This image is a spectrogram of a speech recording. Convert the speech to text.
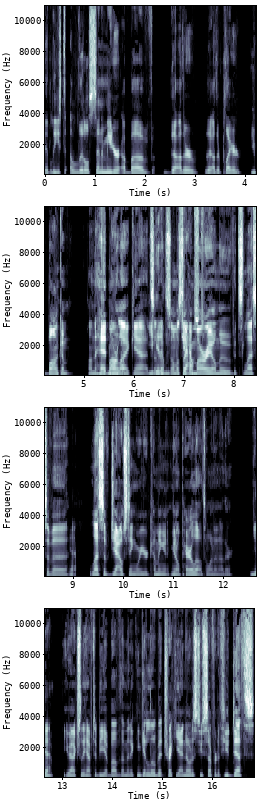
at least a little centimeter above the other the other player. you bonk them on the head more like. Yeah, it's, 'em. it's almost like a Mario move. It's less of a Yeah. less of jousting where you're coming you know parallel to one another. Yeah, you actually have to be above them and it can get a little bit tricky i noticed you suffered a few deaths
